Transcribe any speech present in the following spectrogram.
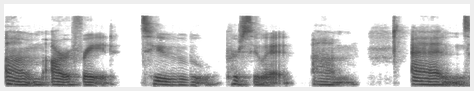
um, are afraid to pursue it. Um, and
